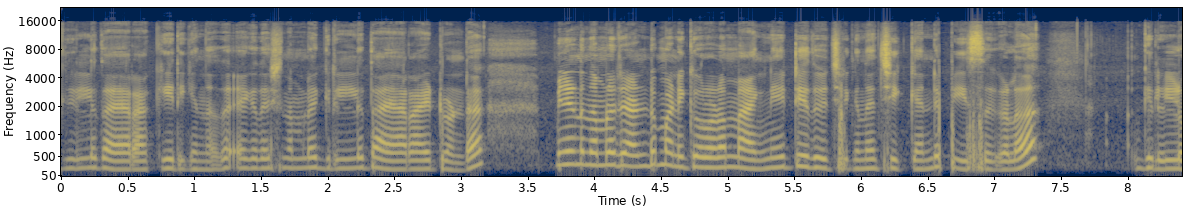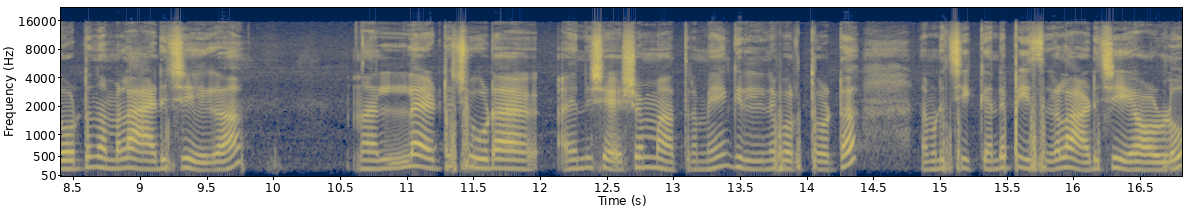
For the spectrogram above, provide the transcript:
ഗ്രില്ല് തയ്യാറാക്കിയിരിക്കുന്നത്. ഏകദേശം നമ്മുടെ ഗ്രില്ല് തയ്യാറായിട്ടുണ്ട്. പിന്നീട് നമ്മൾ രണ്ട് മണിക്കൂറോളം മാഗ്നേറ്റ് ചെയ്ത് വെച്ചിരിക്കുന്ന ചിക്കന്റെ പീസുകൾ ഗ്രില്ലിലോട്ട് നമ്മൾ ആഡ് ചെയ്യുക. നല്ലതായിട്ട് ചൂടായതിന് ശേഷം മാത്രമേ ഗ്രില്ലിന് പുറത്തോട്ട് നമ്മൾ ചിക്കന്റെ പീസുകൾ ആഡ് ചെയ്യാവുള്ളൂ.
